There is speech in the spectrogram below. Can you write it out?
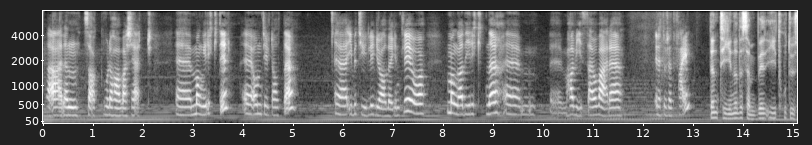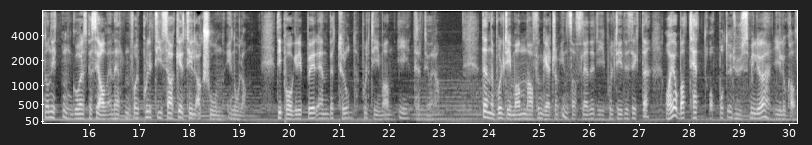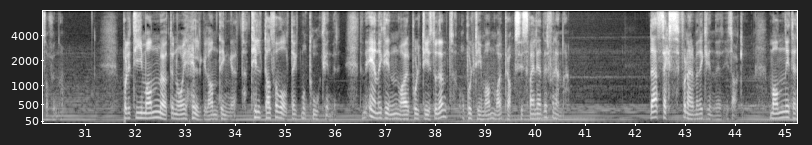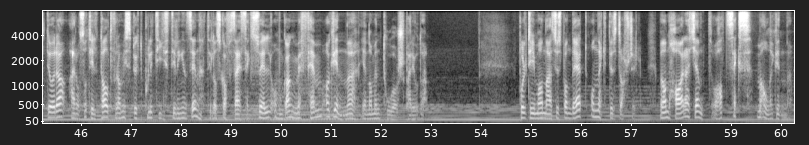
Det er en sak hvor det har versert eh, mange rykter eh, om tiltalte. Eh, I betydelig grad, egentlig. Og mange av de ryktene eh, eh, har vist seg å være rett og slett feil. Den 10. desember i 2019 går Spesialenheten for politisaker til aksjon i Nordland. De pågriper en betrodd politimann i 30-åra. Denne politimannen har fungert som innsatsleder i politidistriktet, og har jobba tett opp mot rusmiljøet i lokalsamfunnet. Politimannen møter nå i Helgeland tingrett, tiltalt for voldtekt mot to kvinner. Den ene kvinnen var politistudent, og politimannen var praksisveileder for henne. Det er seks fornærmede kvinner i saken. Mannen i 30-åra er også tiltalt for å ha misbrukt politistillingen sin til å skaffe seg seksuell omgang med fem av kvinnene gjennom en toårsperiode. Politimannen er suspendert og nekter straffskyld, men han har erkjent og hatt sex med alle kvinnene.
